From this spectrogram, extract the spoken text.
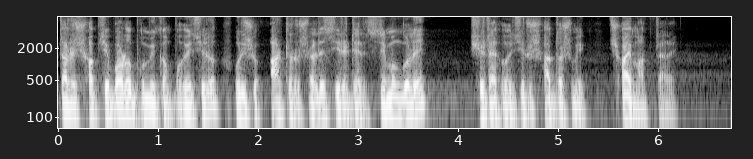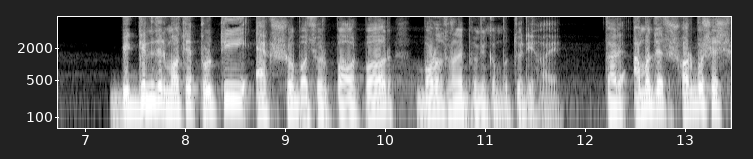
তাহলে সবচেয়ে বড় ভূমিকম্প হয়েছিল উনিশশো আঠারো সালে সিলেটের শ্রীমঙ্গলে। সেটা হয়েছিল সাত দশমিক ছয় মাত্রায়। বিজ্ঞানীদের মতে প্রতি একশো বছর পর পর বড় ধরনের ভূমিকম্প তৈরি হয়। তাহলে আমাদের সর্বশেষ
